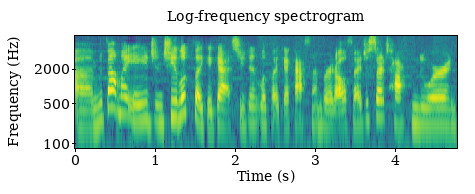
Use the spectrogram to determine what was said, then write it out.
Um, about my age, and she looked like a guest. She didn't look like a cast member at all. So I just start talking to her, and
